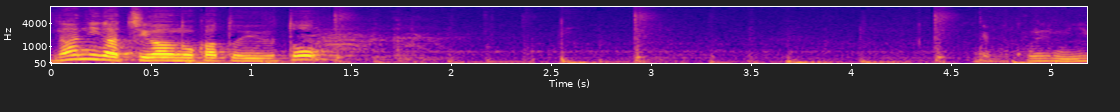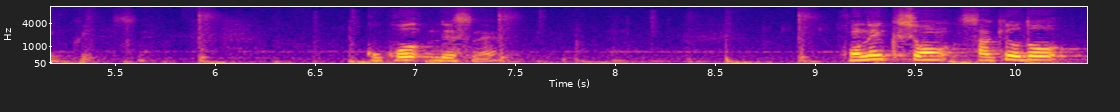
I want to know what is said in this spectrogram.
何が違うのかというとこれ見にくいですね。ここですね。コネクション先ほど、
